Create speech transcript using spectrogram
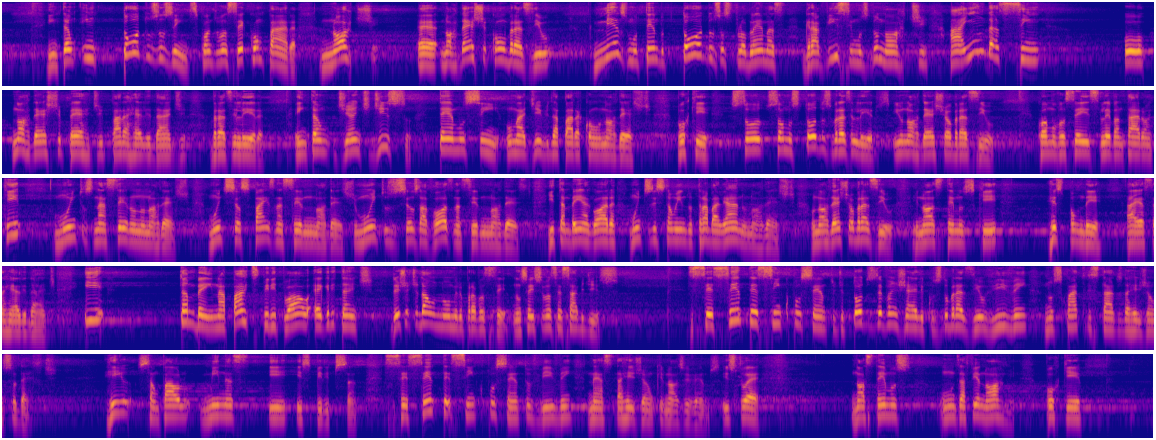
Então, em todos os índices, quando você compara norte, é, Nordeste com o Brasil, mesmo tendo todos os problemas gravíssimos do Norte, ainda assim o Nordeste perde para a realidade brasileira. Então, diante disso, temos sim uma dívida para com o Nordeste, porque so, somos todos brasileiros e o Nordeste é o Brasil. Como vocês levantaram aqui, muitos nasceram no Nordeste, muitos seus pais nasceram no Nordeste, muitos dos seus avós nasceram no Nordeste, e também agora muitos estão indo trabalhar no Nordeste. O Nordeste é o Brasil e nós temos que responder a essa realidade. E também na parte espiritual é gritante. Deixa eu te dar um número para você, não sei se você sabe disso. 65% de todos os evangélicos do Brasil vivem nos quatro estados da região Sudeste: Rio, São Paulo, Minas e Espírito Santo. 65% vivem nesta região que nós vivemos. Isto é, nós temos um desafio enorme, porque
